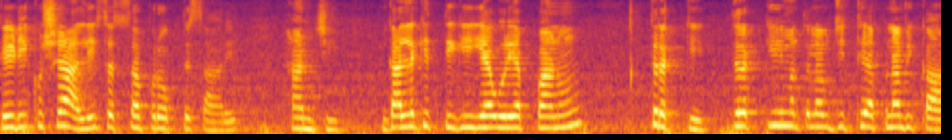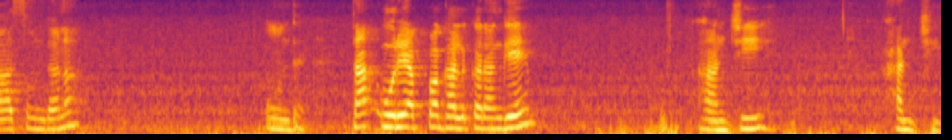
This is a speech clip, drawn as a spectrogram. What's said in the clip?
ਤੇੜੀ ਖੁਸ਼ਹਾਲੀ, ਸੱਸਾ ਪ੍ਰੋਕਤ ਸਾਰੇ। ਹਾਂਜੀ, ਗੱਲ ਕੀਤੀ ਗਈ ਹੈ ਉਰੇ ਆਪਾਂ ਨੂੰ। ਤਰੱਕੀ। ਤਰੱਕੀ ਮਤਲਬ ਜਿੱਥੇ ਆਪਣਾ ਵਿਕਾਸ ਹੁੰਦਾ ਨਾ, ਹੁੰਦਾ। ਤਾਂ ਉਰੇ ਆਪਾਂ ਗੱਲ ਕਰਾਂਗੇ। ਹਾਂਜੀ। ਹਾਂਜੀ।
